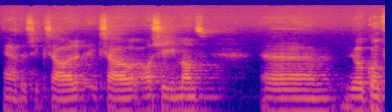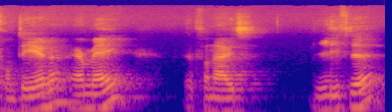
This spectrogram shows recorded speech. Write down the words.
Ja. Dus ik zou, ik zou, als je iemand uh, wil confronteren ermee, vanuit liefde,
